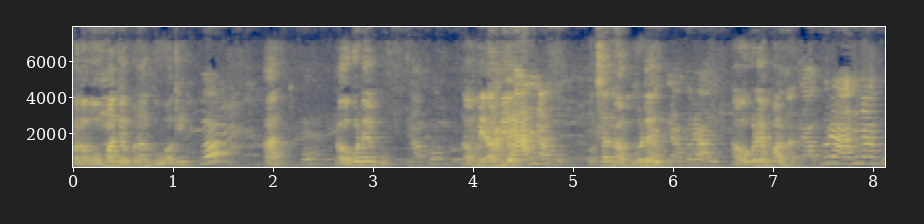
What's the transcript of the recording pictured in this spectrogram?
మళ్ళీ బొమ్మని చెప్పు నాకు గోవాకి పో ఆ? నవ్వు కూడా చెప్పు నాకు నవ్వి నవ్వి ఒకసారి నవ్వు కూడా చెప్పు. నవ్వు రాదు నవ్వు కూడా చెప్పు అన్న నవ్వు రాదు నాకు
